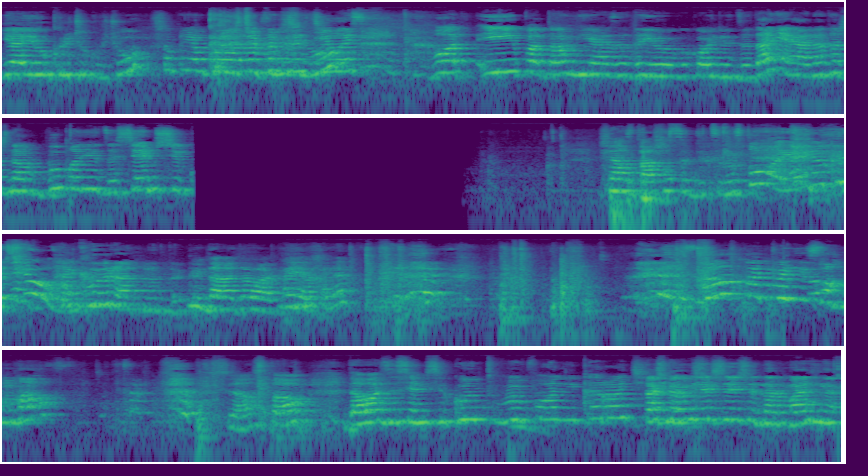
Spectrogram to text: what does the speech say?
я ее кручу-кручу, чтобы у нее голова закрутилась. Вот, и потом я задаю какое-нибудь задание, и она должна выполнить за 7 секунд. Сейчас Даша садится на стул, а я ее кричу. Аккуратно так. Да, давай, поехали. Стул хоть бы не сломался. Все, стоп. Давай за 7 секунд выполни, короче. Так, у меня все еще нормально.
